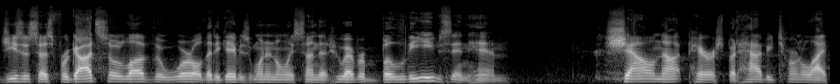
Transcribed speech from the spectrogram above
Jesus says, For God so loved the world that he gave his one and only Son, that whoever believes in him shall not perish but have eternal life.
